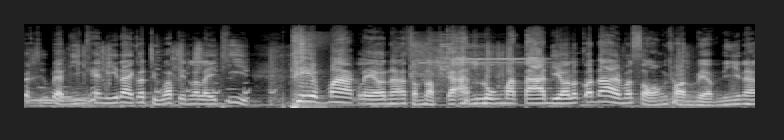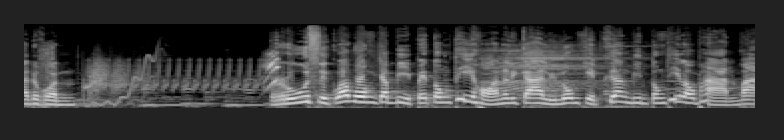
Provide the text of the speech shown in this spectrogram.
ก็คือแบบยิงแค่นี้ได้ก็ถือว่าเป็นอะไรที่เทพมากแล้วนะฮะสำหรับการลงมาตาเดียวแล้วก็ได้มาสองช็อตแบบนี้นะฮะทุกคน รู้สึกว่าวงจะบีบไปตรงที่หอนาฬิกาหรือโรงเก็บเครื่องบินตรงที่เราผ่านมา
